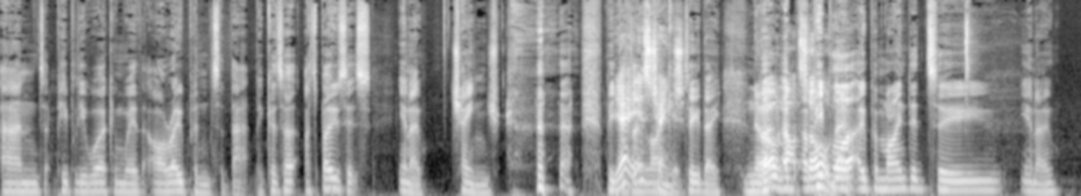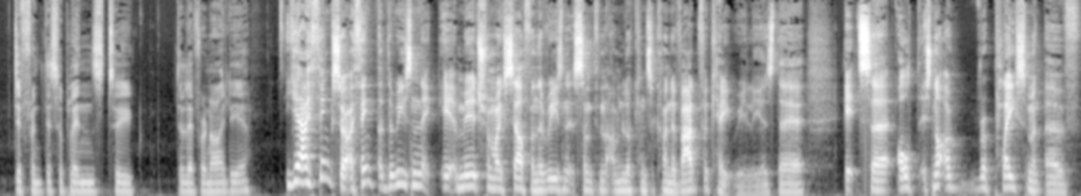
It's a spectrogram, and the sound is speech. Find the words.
and people you're working with are open to that? Because I, I suppose it's you know change. people yeah, don't like changed. it, do they? No, but not are, are people no. open minded to you know different disciplines to deliver an idea? Yeah, I think so. I think the reason it, it, emerged for myself, and the reason it's something that I'm looking to kind of advocate, really, is there. It's a. It's not a replacement of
